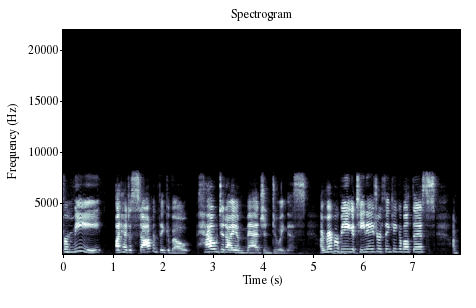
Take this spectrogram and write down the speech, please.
for me, I had to stop and think about how did I imagine doing this? I remember being a teenager thinking about this. I'm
